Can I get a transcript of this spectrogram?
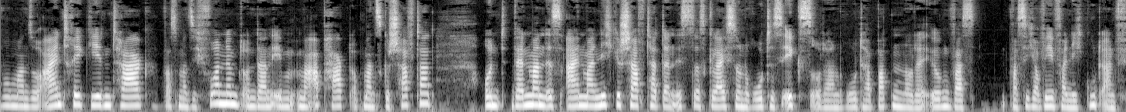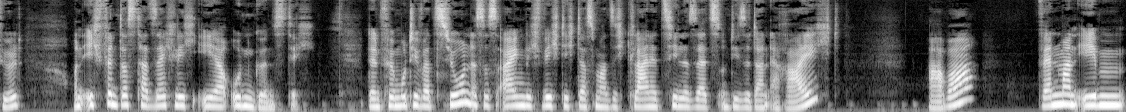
wo man so einträgt jeden Tag, was man sich vornimmt und dann eben immer abhakt, ob man es geschafft hat. Und wenn man es einmal nicht geschafft hat, dann ist das gleich so ein rotes X oder ein roter Button oder irgendwas, was sich auf jeden Fall nicht gut anfühlt. Und ich finde das tatsächlich eher ungünstig. Denn für Motivation ist es eigentlich wichtig, dass man sich kleine Ziele setzt und diese dann erreicht. Aber wenn man eben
